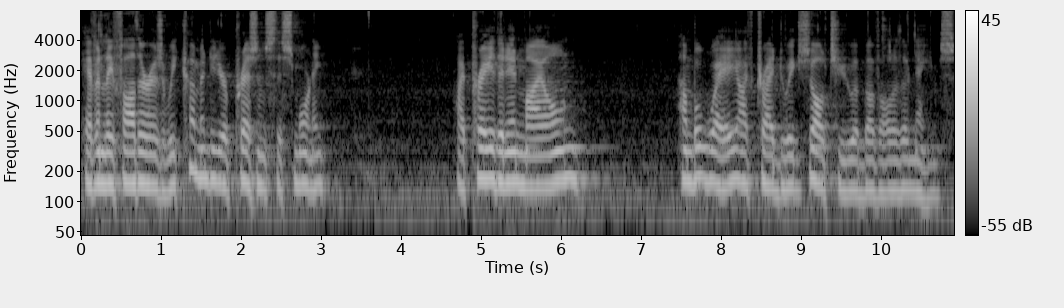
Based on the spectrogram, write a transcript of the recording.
Heavenly Father, as we come into your presence this morning, I pray that in my own humble way, I've tried to exalt you above all other names.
